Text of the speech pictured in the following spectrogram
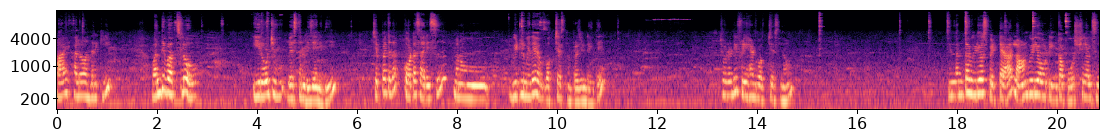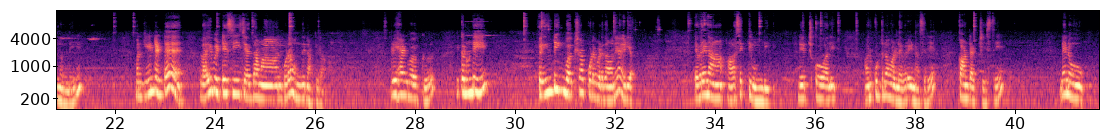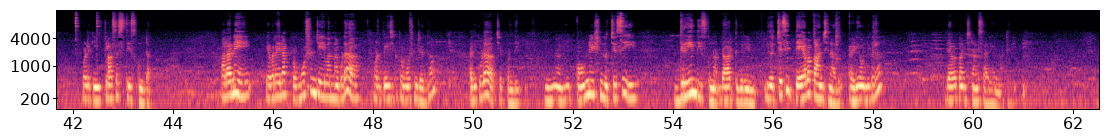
Hi hello అందరికీ. వంది వర్క్స్లో ఈరోజు వేస్తున్న డిజైన్ ఇది. చెప్పా కదా కోటా శారీస్ మనం వీటి మీదే వర్క్ చేస్తున్నాం ప్రజెంట్ అయితే. చూడండి ఫ్రీ హ్యాండ్ వర్క్ చేస్తున్నాం. నిన్నంతా వీడియోస్ పెట్టా లాంగ్ వీడియో ఒకటి ఇంకా పోస్ట్ చేయాల్సింది ఉంది. మనకి ఏంటంటే లైవ్ పెట్టేసి చేద్దామా అని కూడా ఉంది నాకు ఇలా ఫ్రీ హ్యాండ్ వర్క్. ఇక్కడ నుండి పెయింటింగ్ వర్క్షాప్ కూడా పెడదామని ఐడియా. ఎవరైనా ఆసక్తి ఉండి నేర్చుకోవాలి అనుకుంటున్న వాళ్ళు ఎవరైనా సరే కాంటాక్ట్ చేస్తే నేను వాళ్ళకి క్లాసెస్ తీసుకుంటా. అలానే ఎవరైనా ప్రమోషన్ చేయమన్నా కూడా వాళ్ళ పేజ్కి ప్రమోషన్ చేద్దాం. అది కూడా చెప్పండి. కాంబినేషన్ వచ్చేసి గ్రీన్ తీసుకున్నాను డార్క్ గ్రీన్. ఇది వచ్చేసి దేవకాంచనాలు. ఐడియా ఉంది కదా? దేవకాంచనాలు శారీ అనమాట ఇది.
